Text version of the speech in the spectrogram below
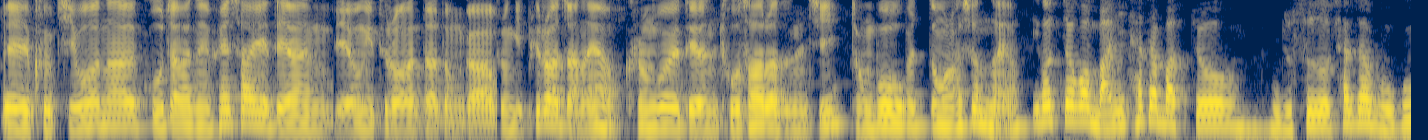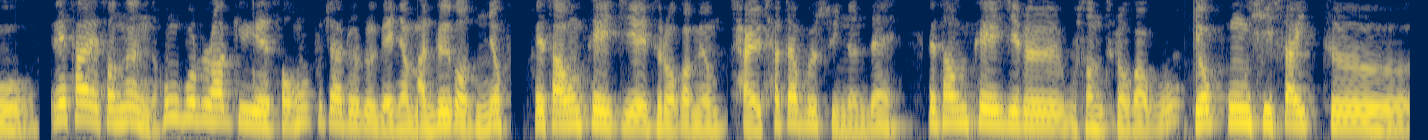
때 그 지원하고자 하는 회사에 대한 내용이 들어간다던가 그런 게 필요하잖아요. 그런 거에 대한 조사라든지 정보 활동을 하셨나요? 이것저것 많이 찾아봤죠. 뉴스도 찾아보고 회사에서는 홍보를 하기 위해서 홍보 자료를 매년 만들거든요. 회사 홈페이지에 들어가면 잘 찾아볼 수 있는데 회사 홈페이지를 우선 들어가고 기업 공시 사이트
